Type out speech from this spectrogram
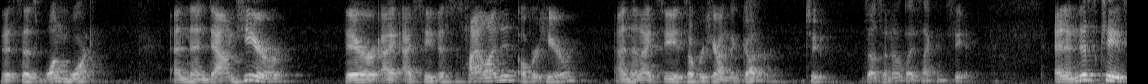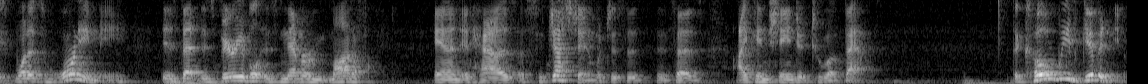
and it says one warning. And then down here, there I, I see this is highlighted over here, and then I see it's over here on the gutter too. So that's another place I can see it. And in this case, what it's warning me is that this variable is never modified. And it has a suggestion, which is it says, I can change it to a val. The code we've given you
